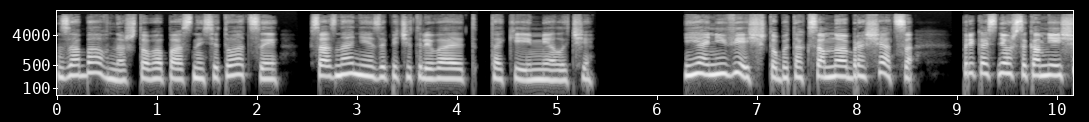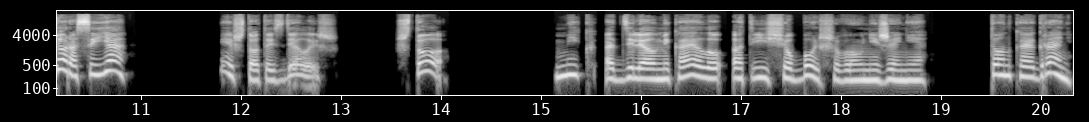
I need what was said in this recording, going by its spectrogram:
Забавно, что в опасной ситуации сознание запечатлевает такие мелочи. «Я не вещь, чтобы так со мной обращаться. Прикоснешься ко мне еще раз, и я...» «И что ты сделаешь?» «Что?» Мик отделял Микаэлу от еще большего унижения. Тонкая грань,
